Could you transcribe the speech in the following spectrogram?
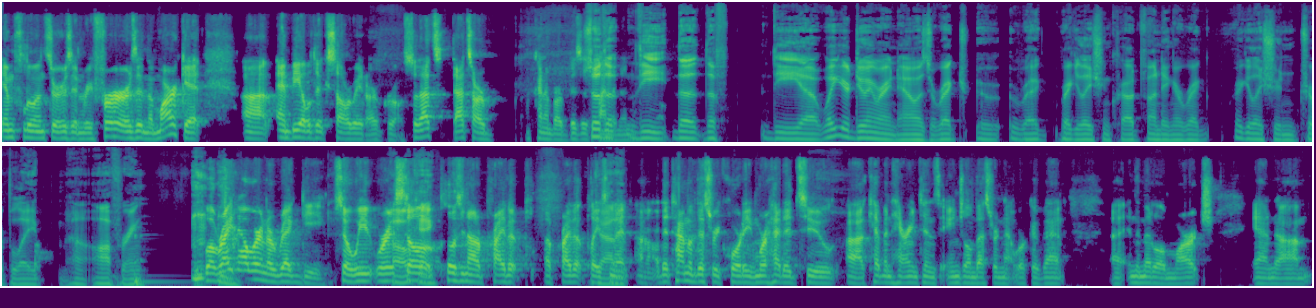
influencers and referrers in the market uh, and be able to accelerate our growth. So that's that's our kind of our business. So the, the the the the uh, what you're doing right now is a reg, reg regulation crowdfunding or reg regulation AAA uh, offering? well, right now we're in a Reg D, so we we're Oh, still okay. closing out a private a private placement. Uh, at the time of this recording, we're headed to uh, Kevin Harrington's Angel Investor Network event uh, in the middle of March, and um,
